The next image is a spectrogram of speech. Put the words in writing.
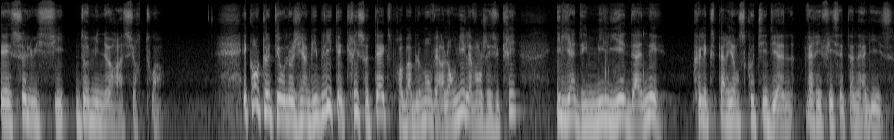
et celui-ci dominera sur toi. Et quand le théologien biblique écrit ce texte, probablement vers l'an 1000 avant Jésus-Christ, il y a des milliers d'années que l'expérience quotidienne vérifie cette analyse.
